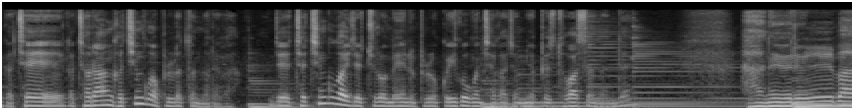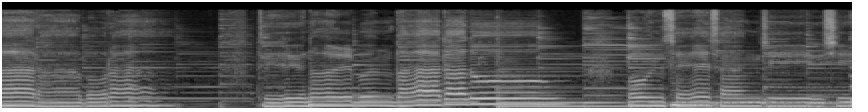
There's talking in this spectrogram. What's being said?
그러니까 제가 저랑 그 친구가 불렀던 노래가 이제 제 친구가 이제 주로 메인을 불렀고 이 곡은 제가 좀 옆에서 도왔었는데 하늘을 바라보라 드넓은 바다도 온 세상 지으신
